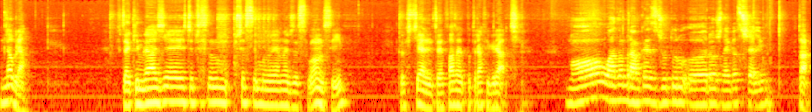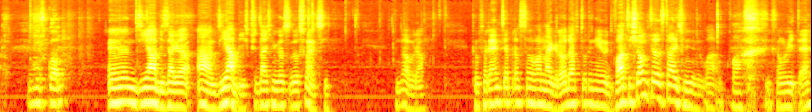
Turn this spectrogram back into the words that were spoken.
Dobra. W takim razie jeszcze przesym- przesymulujemy mecz ze Swansea. Kościelny, ten facet potrafi grać. No, ładną bramkę z rzutu rożnego strzelił. Tak. Główką. Yy, Diaby zagra... A, Diaby, sprzedaliśmy go do Swansea. Dobra. Konferencja prasowa, nagroda w turnieju. 2000 dostaliśmy, wow. Wow. Niesamowite.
